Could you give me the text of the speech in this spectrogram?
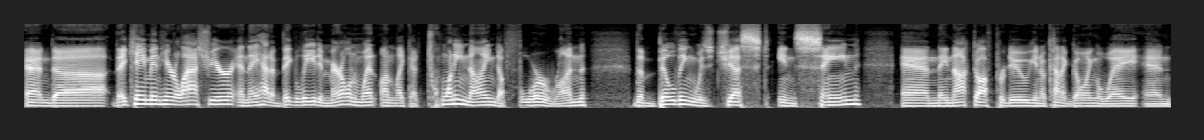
and uh, they came in here last year and they had a big lead, and Maryland went on like a 29 to 4 run. The building was just insane. And they knocked off Purdue, you know, kind of going away. And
